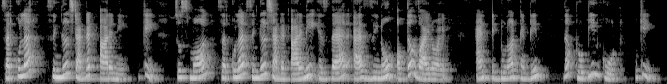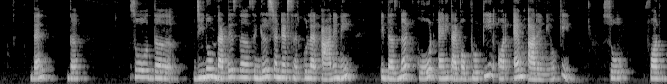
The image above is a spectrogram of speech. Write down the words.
circular single-stranded RNA. Okay. So small circular single-stranded RNA is there as genome of the viroid and it do not contain the protein coat. Okay. Then the so the genome that is the single-stranded circular RNA it does not code any type of protein or mRNA. Okay. So for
